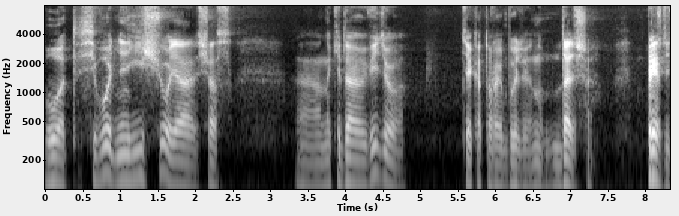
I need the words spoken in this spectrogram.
Вот, сегодня еще я сейчас э, накидаю видео, те, которые были, ну, дальше, прежде,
